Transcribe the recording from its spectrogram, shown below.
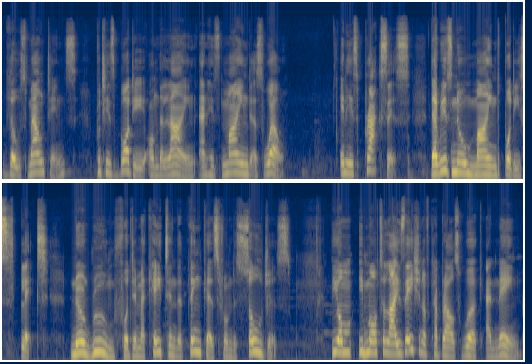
those mountains, put his body on the line and his mind as well. In his praxis, there is no mind body split, no room for demarcating the thinkers from the soldiers. The immortalization of Cabral's work and name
